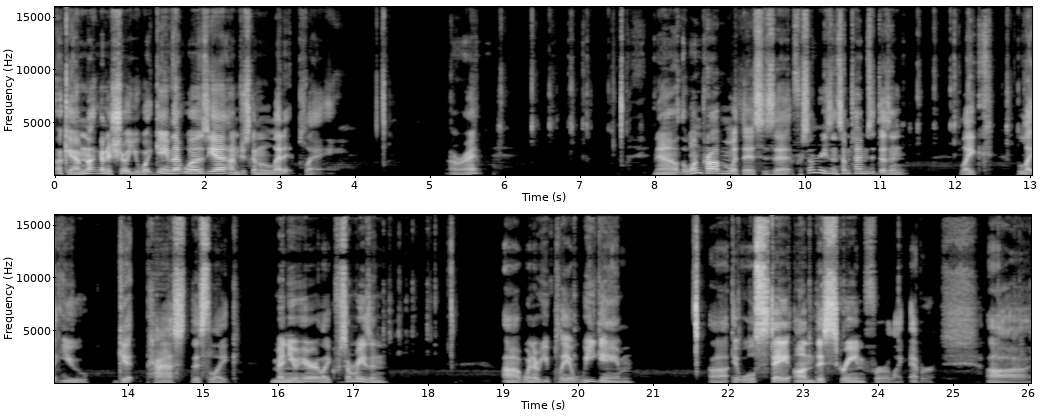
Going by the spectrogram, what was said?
Okay, I'm not going to show you what game that was yet. I'm just going to let it play. All right. Now, the one problem with this is that for some reason, sometimes it doesn't, like, let you get past this like menu here. Like for some reason, uh, whenever you play a Wii game, uh, it will stay on this screen for like ever. uh,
